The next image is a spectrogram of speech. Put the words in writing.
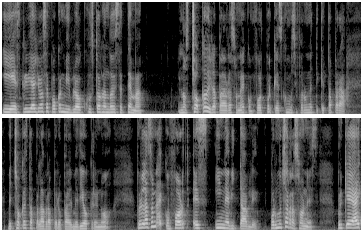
Y escribía yo hace poco en mi blog justo hablando de este tema nos choca oír la palabra zona de confort porque es como si fuera una etiqueta para, me choca esta palabra, pero para el mediocre, ¿no? Pero la zona de confort es inevitable por muchas razones, porque hay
